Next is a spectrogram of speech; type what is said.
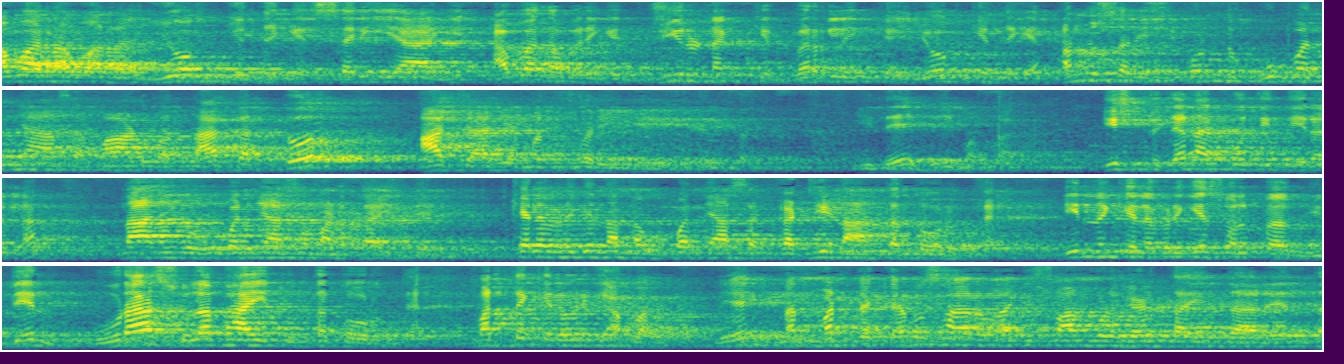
ಅವರವರ ಯೋಗ್ಯತೆಗೆ ಸರಿಯಾಗಿ, ಅವರವರಿಗೆ ಜೀರ್ಣಕ್ಕೆ ಬರಲಿಕ್ಕೆ ಯೋಗ್ಯತೆಗೆ ಅನುಸರಿಸಿಕೊಂಡು ಉಪನ್ಯಾಸ ಮಾಡುವ ತಾಕತ್ತು ಆಚಾರ್ಯ ಮಧ್ವರಿಗೆ ಅಂತ ಇದೇ ಭೀಮಪ್ಪ ಇಷ್ಟು ಜನ ಕೂತಿದ್ದೀರಲ್ಲ, ನಾನೀಗ ಉಪನ್ಯಾಸ ಮಾಡ್ತಾ ಇದ್ದೇನೆ. ಕೆಲವರಿಗೆ ನನ್ನ ಉಪನ್ಯಾಸ ಕಠಿಣ ಅಂತ ತೋರುತ್ತೆ. ಇನ್ನು ಕೆಲವರಿಗೆ ಸ್ವಲ್ಪ ಇದೇನು ಪೂರಾ ಸುಲಭ ಆಯಿತು ಅಂತ ತೋರುತ್ತೆ. ಮತ್ತೆ ಕೆಲವರಿಗೆ ಅಪ್ಪ ಏ ನನ್ನ ಮಟ್ಟಕ್ಕೆ ಅನುಸಾರವಾಗಿ ಸ್ವಾಮಿಗಳು ಹೇಳ್ತಾ ಇದ್ದಾರೆ ಅಂತ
